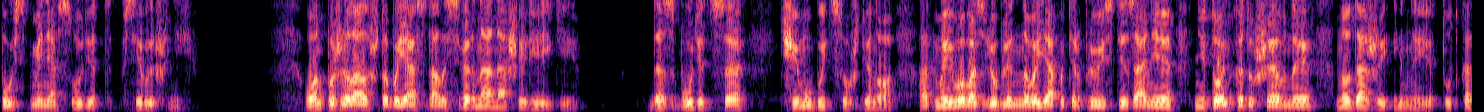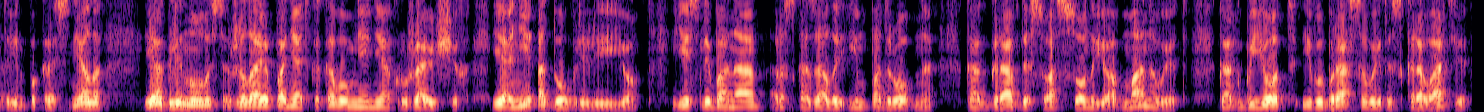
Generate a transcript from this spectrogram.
пусть меня судит Всевышний. Он пожелал, чтобы я осталась верна нашей религии. Да сбудется чему быть суждено. От моего возлюбленного я потерплю истязания не только душевные, но даже иные. Тут Катрин покраснела и оглянулась, желая понять, каково мнение окружающих, и они одобрили ее. Если бы она рассказала им подробно, как граф де Суассон ее обманывает, как бьет и выбрасывает из кровати,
